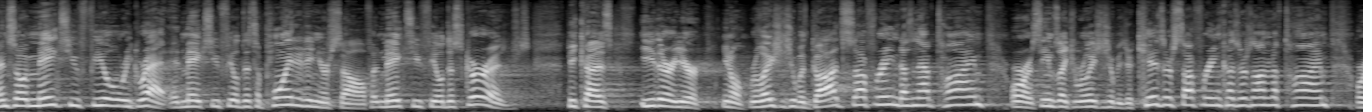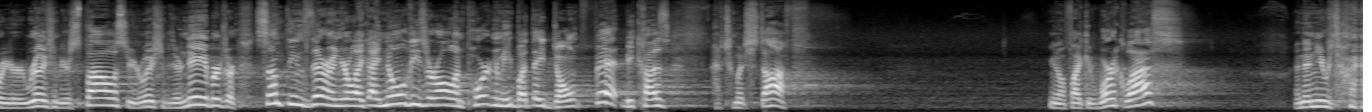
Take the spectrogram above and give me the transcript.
and so it makes you feel regret. It makes you feel disappointed in yourself. It makes you feel discouraged because either your you know, relationship with God's suffering, doesn't have time, or it seems like your relationship with your kids are suffering because there's not enough time, or your relationship with your spouse, or your relationship with your neighbors, or something's there, and you're like, I know these are all important to me, but they don't fit because I have too much stuff. You know, if I could work less, and then you retire,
